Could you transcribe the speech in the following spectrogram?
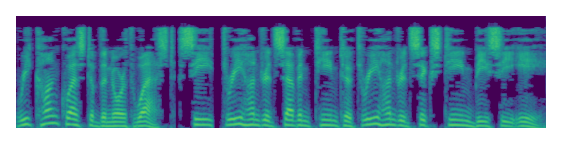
Reconquest of the Northwest c. 317–316 BCE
